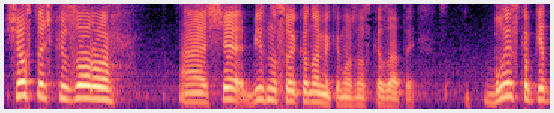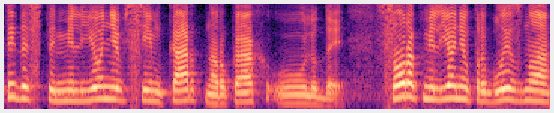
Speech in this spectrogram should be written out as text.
Що з точки зору е, ще бізнесу економіки, можна сказати? Близько 50 мільйонів сім-карт на руках у людей. 40 мільйонів приблизно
